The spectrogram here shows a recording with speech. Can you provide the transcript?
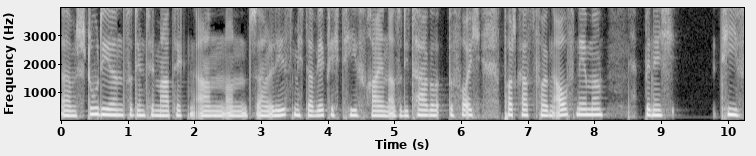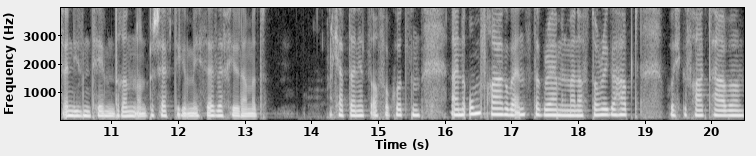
ähm, Studien zu den Thematiken an und äh, lese mich da wirklich tief rein. Also die Tage, bevor ich Podcast-Folgen aufnehme, bin ich tief in diesen Themen drin und beschäftige mich sehr, sehr viel damit. Ich habe dann jetzt auch vor kurzem eine Umfrage bei Instagram in meiner Story gehabt, wo ich gefragt habe,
